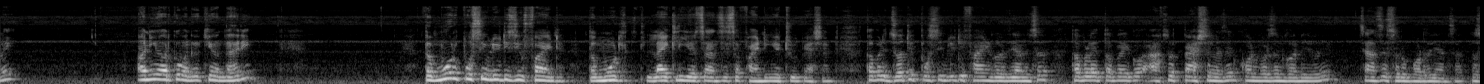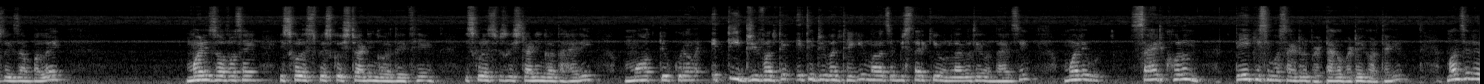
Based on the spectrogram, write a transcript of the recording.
है? अनि अर्को भनेको के भन्दाखेरि the more possibilities you find the more likely your chances of finding a true passion तपाईँले जति पोसिबिलिटी फाइन्ड गर्दै जानुहुन्छ तपाईँलाई तपाईँको आफ्नो प्यासनलाई चाहिँ कन्भर्जन गर्ने चान्सेसहरू बढ्दै जान्छ। जस्तो इक्जाम्पललाई मैले जब चाहिँ स्कुल स्पेसको स्टार्टिङ गर्दै थिएँ स्कुल स्पेसको स्टार्टिङ गर्दाखेरि म त्यो कुरामा यति ड्रिभन थिएँ यति ड्रिभन थिएँ कि मलाई चाहिँ बिस्तारै के हुनु लागेको थियो भन्दाखेरि चाहिँ मैले साइड खोलौँ त्यही किसिमको साइडहरू भेट्टाएको भेटै गर्थेँ कि। मान्छेले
